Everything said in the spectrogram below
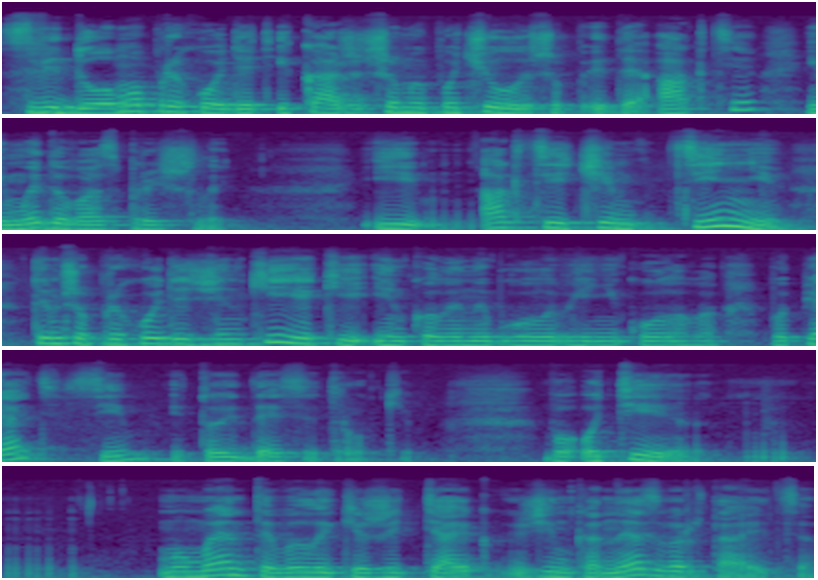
свідомо приходять і кажуть, що ми почули, що йде акція, і ми до вас прийшли. І акції чим цінні, тим, що приходять жінки, які інколи не були в гінеколога по 5, 7 і то й 10 років. Бо оті моменти велике життя, як жінка не звертається,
